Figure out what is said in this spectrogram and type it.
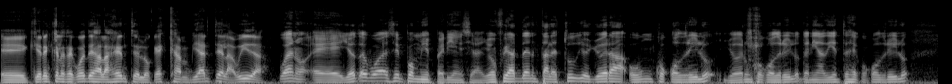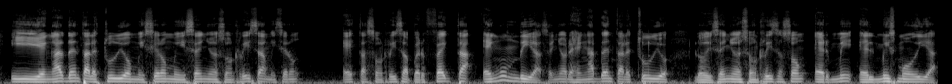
eh, quieren que les recuerdes a la gente lo que es cambiarte la vida. Bueno, eh, yo te voy a decir por mi experiencia. Yo fui al Dental Studio, yo era un cocodrilo, yo era un cocodrilo, tenía dientes de cocodrilo. Y en Art Dental Studio me hicieron mi diseño de sonrisa, me hicieron esta sonrisa perfecta en un día, señores. En Art Dental Studio los diseños de sonrisa son el, el mismo día.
